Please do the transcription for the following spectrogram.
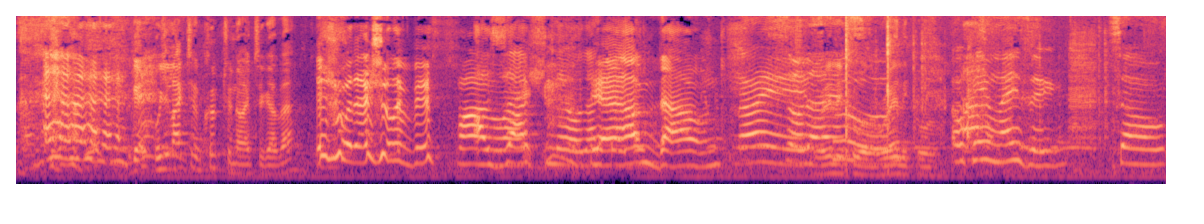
Okay, would you like to cook tonight together? It would actually be fun. sag schnell, dann yeah, I'm down. Nice. So nice. Really cool, really cool. Okay, amazing. So,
